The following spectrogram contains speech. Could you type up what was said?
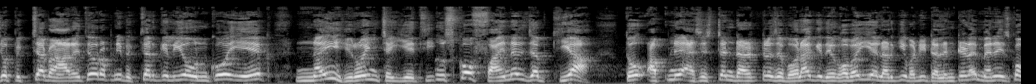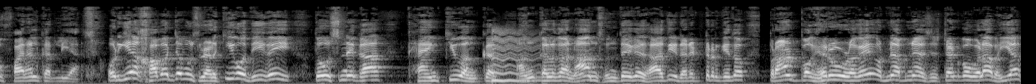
जो पिक्चर बना रहे थे और अपनी पिक्चर के लिए उनको एक नई हीरोइन चाहिए थी। उसको फाइनल जब किया तो अपने असिस्टेंट डायरेक्टर से बोला कि देखो भाई, ये लड़की बड़ी टैलेंटेड है, मैंने इसको फाइनल कर लिया। और ये खबर जब उस लड़की को दी गई तो उसने कहा थैंक यू अंकल अंकल का नाम सुनते के साथ ही डायरेक्टर के तो प्राण पघेरू उड़ गए उसने अपने असिस्टेंट को बोला, भैया,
